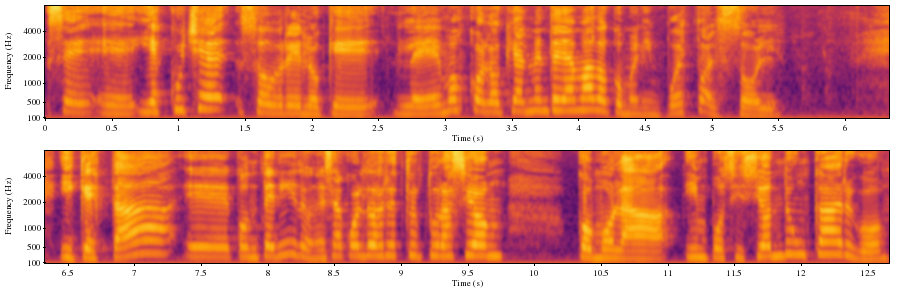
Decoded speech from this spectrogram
se, eh, y escuché sobre lo que le hemos coloquialmente llamado como el impuesto al sol, y que está eh, contenido en ese acuerdo de reestructuración como la imposición de un cargo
